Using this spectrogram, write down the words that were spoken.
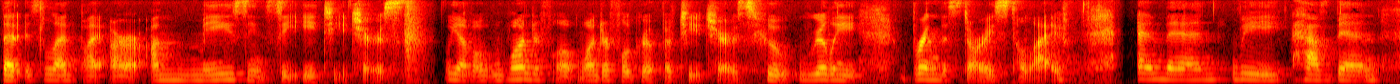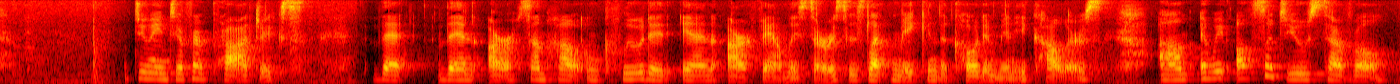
that is led by our amazing CE teachers. We have a wonderful, wonderful group of teachers who really bring the stories to life. And then we have been doing different projects that then are somehow included in our family services, like making the coat in many colors. Um, and we also do several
